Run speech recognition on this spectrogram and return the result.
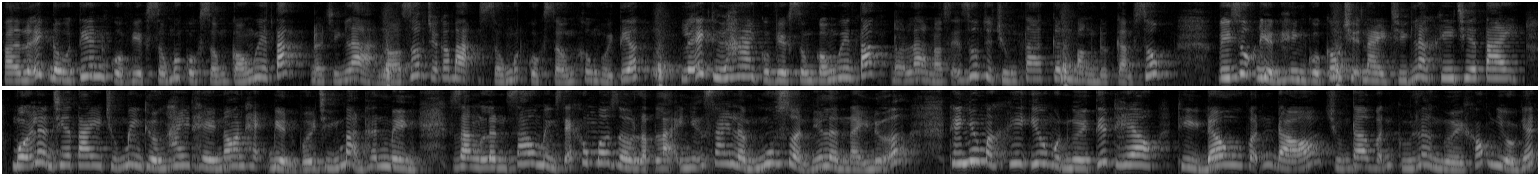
Và lợi ích đầu tiên của việc sống một cuộc sống có nguyên tắc đó chính là nó giúp cho các bạn sống một cuộc sống không hối tiếc. Lợi ích thứ hai của việc sống có nguyên tắc đó là nó sẽ giúp cho chúng ta cân bằng được cảm xúc. Ví dụ điển hình của câu chuyện này chính là khi chia tay. Mỗi lần chia tay chúng mình thường hay thề non hẹn biển với chính bản thân mình rằng lần sau mình sẽ không bao giờ lặp lại những sai lầm ngu xuẩn như lần này nữa. Thế nhưng mà khi yêu một người tiếp theo thì đâu vẫn đó, chúng ta vẫn cứ là người khóc nhiều nhất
